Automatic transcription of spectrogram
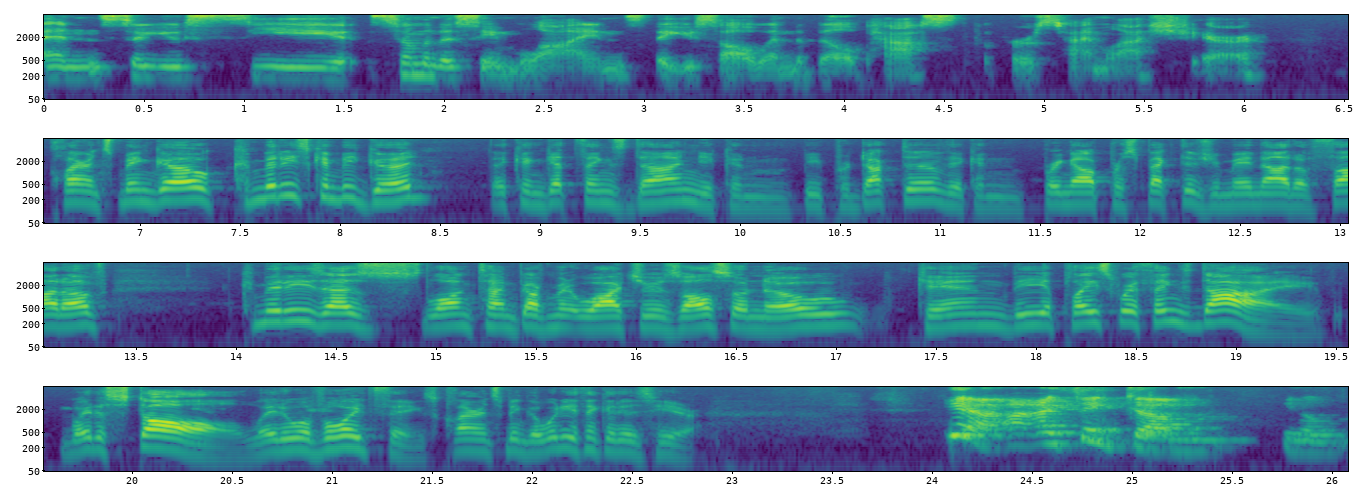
And so you see some of the same lines that you saw when the bill passed the first time last year. Clarence Mingo, committees can be good. They can get things done. You can be productive. They can bring out perspectives you may not have thought of. Committees, as longtime government watchers also know, can be a place where things die, way to stall, way to avoid things. Clarence Mingo, what do you think it is here? Yeah, I think, um, you know,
